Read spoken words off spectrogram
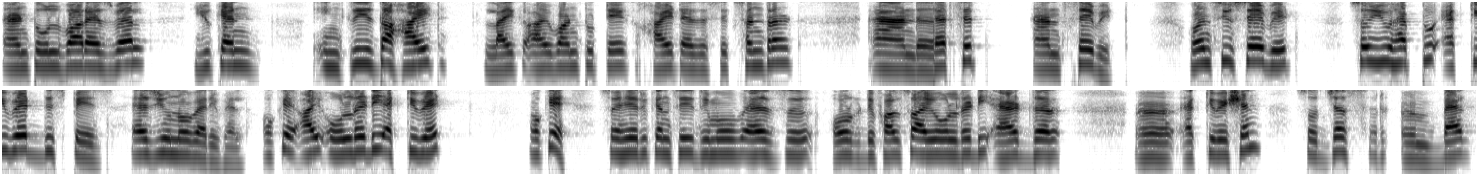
and toolbar as well. You can increase the height. Like i want to take height as a 600 and uh, that's it and save it. Once you save it so you have to activate this page as you know very well. Okay i already activate. Okay so here you can see remove as uh, org default. So i already add the uh, activation. So just um, back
